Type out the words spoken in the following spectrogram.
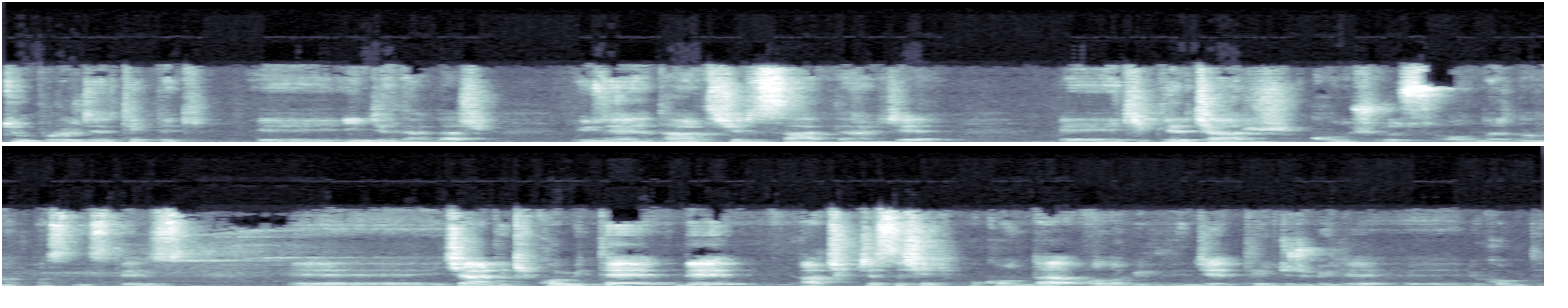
Tüm projeleri tek tek e, incelerler. Üzerine tartışırız saatlerce. E, ekipleri çağırır, konuşuruz. Onların anlatmasını isteriz. E, içerideki komite de açıkçası şey bu konuda olabildiğince tecrübeli e, bir komite.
